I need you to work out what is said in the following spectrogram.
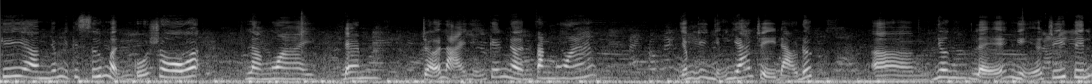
cái giống như cái sứ mệnh của show á là ngoài đem trở lại những cái nền văn hóa giống như những giá trị đạo đức ờ, nhân lễ nghĩa trí tín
